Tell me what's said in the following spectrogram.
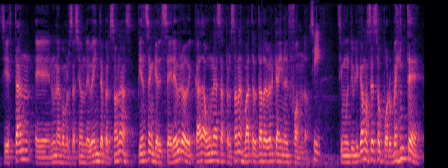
si están en una conversación de 20 personas, piensen que el cerebro de cada una de esas personas va a tratar de ver qué hay en el fondo. Sí. Si multiplicamos eso por 20,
